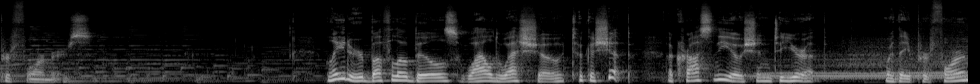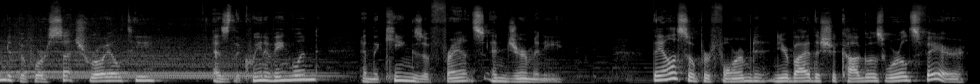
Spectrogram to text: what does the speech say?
performers. Later, Buffalo Bill's Wild West show took a ship across the ocean to Europe, where they performed before such royalty as the Queen of England and the kings of France and Germany. They also performed nearby the Chicago's World's Fair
